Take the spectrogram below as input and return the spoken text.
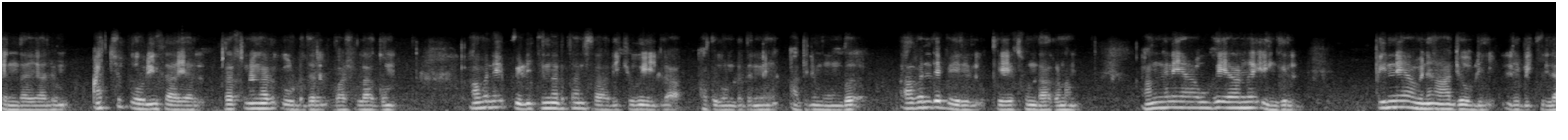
എന്തായാലും അച്ചു പോലീസായാൽ പ്രശ്നങ്ങൾ കൂടുതൽ വഷളാകും. അവനെ പിടിച്ചു നിർത്താൻ സാധിക്കുകയില്ല. അതുകൊണ്ട് തന്നെ അതിനു മുമ്പ് അവന്റെ പേരിൽ കേസുണ്ടാകണം. അങ്ങനെയാവുകയാണ് എങ്കിൽ പിന്നെ അവന് ആ ജോലി ലഭിക്കില്ല.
